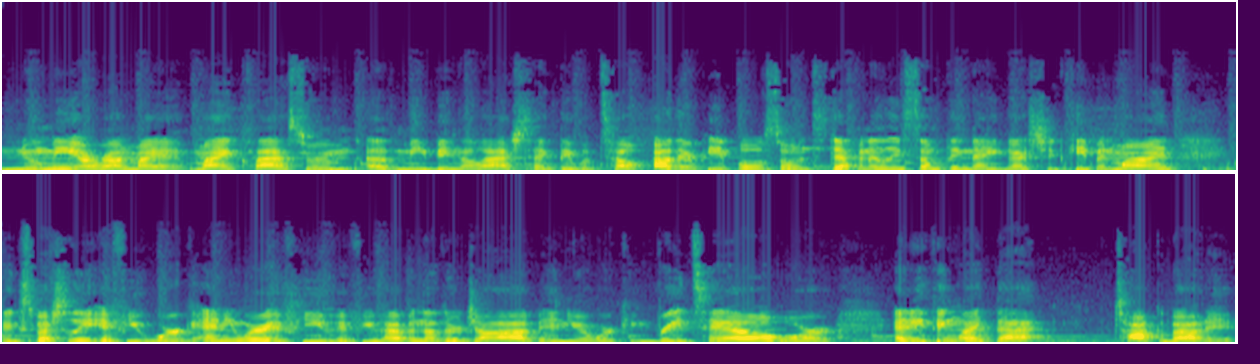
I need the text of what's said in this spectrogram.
knew me around my my classroom of me being a lash tech. They would tell other people so it's definitely something that you guys should keep in mind especially if you work anywhere. If you if you have another job and you're working retail or anything like that talk about it.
